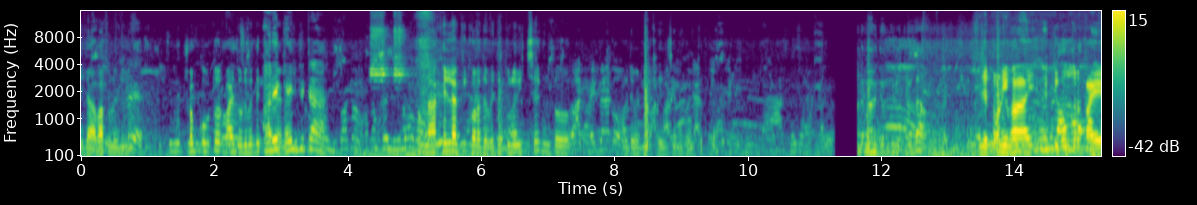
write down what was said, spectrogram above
এই যে আবার তুলে দিল। সব কবুতর পায়ে দড়ি বেঁধে খেলে না। না খেললে আর কি করা যাবে? যে তুলে দিচ্ছে কিন্তু আলটিমেটলি খেলছে না কবুতরটা। যে টনি ভাই একটি কবুতর পায়ে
